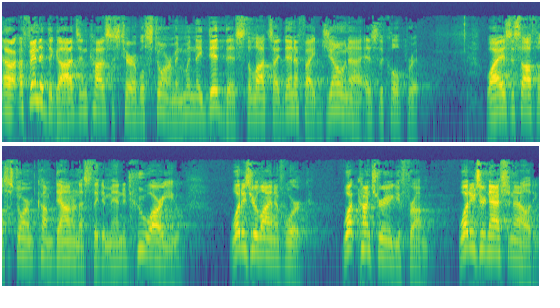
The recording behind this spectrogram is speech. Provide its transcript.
uh, offended the gods and caused this terrible storm. And when they did this, the lots identified Jonah as the culprit. Why has this awful storm come down on us? They demanded. Who are you? What is your line of work? What country are you from? What is your nationality?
